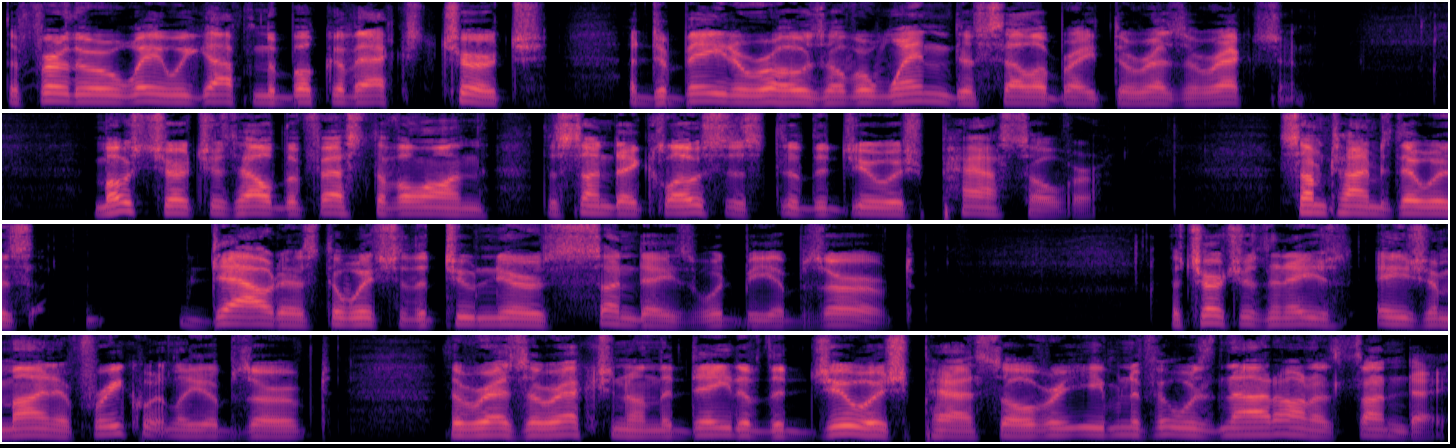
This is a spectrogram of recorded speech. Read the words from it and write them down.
the further away we got from the book of Acts church, a debate arose over when to celebrate the resurrection. Most churches held the festival on the Sunday closest to the Jewish Passover. Sometimes there was doubt as to which of the two nearest Sundays would be observed. The churches in Asia Minor frequently observed the resurrection on the date of the Jewish Passover, even if it was not on a Sunday.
